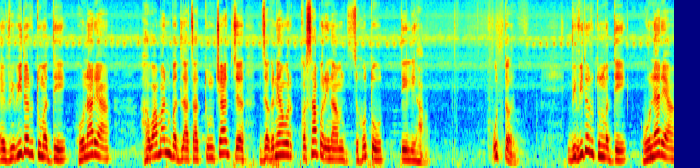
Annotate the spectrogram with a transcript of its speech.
विविध ऋतूमध्ये होणाऱ्या हवामान बदलाचा तुमच्या ज जगण्यावर कसा परिणाम होतो ते लिहा. उत्तर. विविध ऋतूंमध्ये होणाऱ्या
